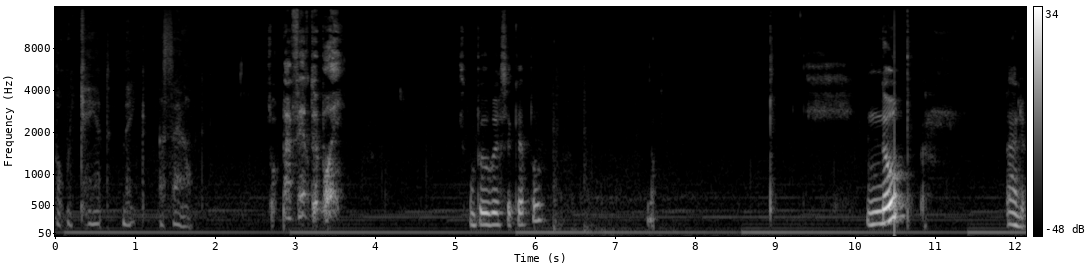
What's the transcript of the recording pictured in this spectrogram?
But we can't make a sound. Faut pas faire de bruit. Est-ce qu'on peut ouvrir ce capot? Non. Nope. Alors.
